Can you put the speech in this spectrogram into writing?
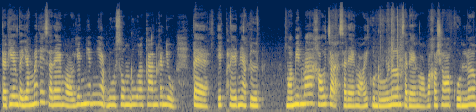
แต่เพียงแต่ยังไม่ได้แสดงออกยังเงียบๆดูทรงดูอาการกันอยู่ แต่เอ็กเพลสเนี่ยคือ หมอมินว่าเขาจะแสดงออกให้คุณรู้เริ่มแสดงออกว่าเขาชอบคุณเริ่ม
